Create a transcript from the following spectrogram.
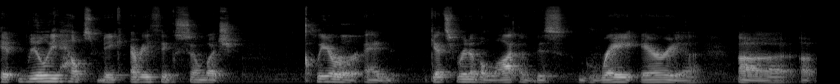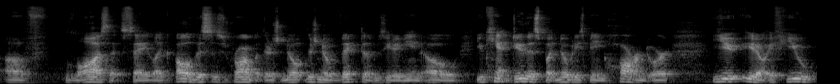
it really helps make everything so much clearer and gets rid of a lot of this gray area uh, of laws that say like, oh, this is wrong, but there's no there's no victims. You know what I mean? Oh, you can't do this, but nobody's being harmed. Or you you know if you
